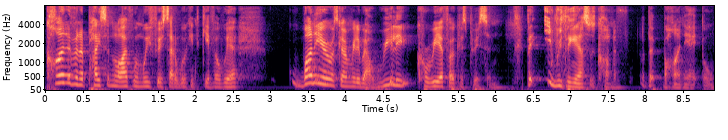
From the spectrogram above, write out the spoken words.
kind of in a place in life when we first started working together where one area was going really well, really career focused person, but everything else was kind of a bit behind the eight ball.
